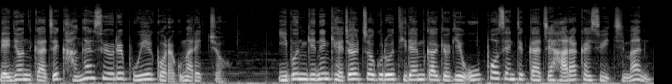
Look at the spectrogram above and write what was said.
내년까지 강한 수요를 보일 거라고 말했죠. 2분기는 계절적으로 디램 가격이 5%까지 하락할 수 있지만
